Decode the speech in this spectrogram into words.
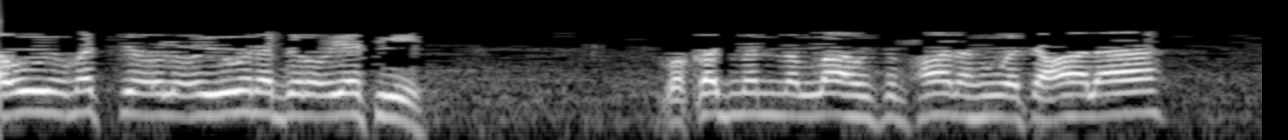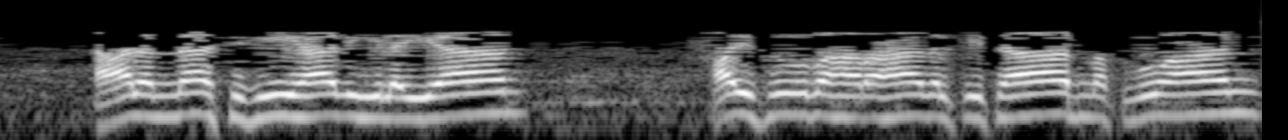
أو يمتعوا العيون برؤيته. وقد من الله سبحانه وتعالى على الناس في هذه الأيام حيث ظهر هذا الكتاب مطبوعا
